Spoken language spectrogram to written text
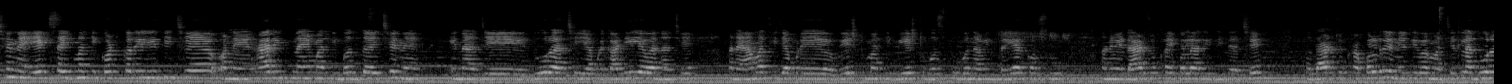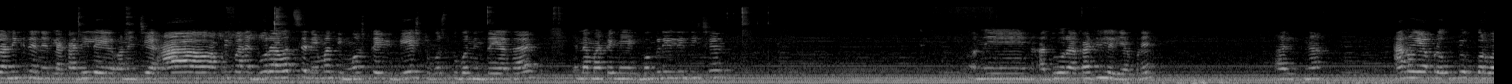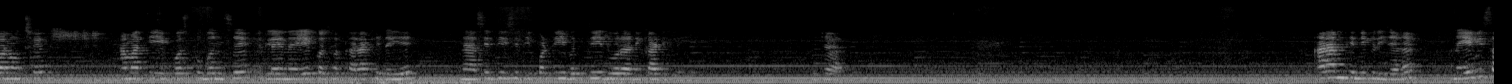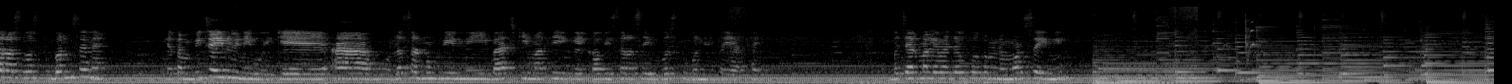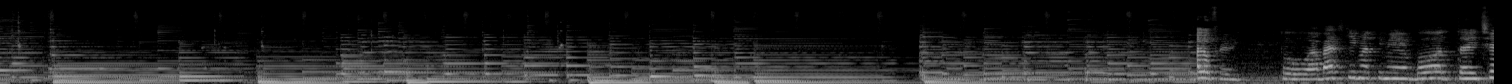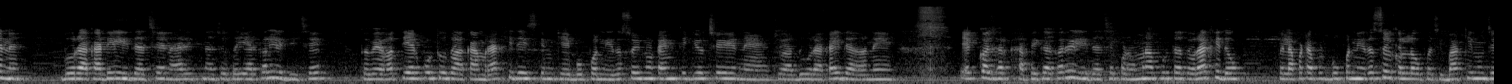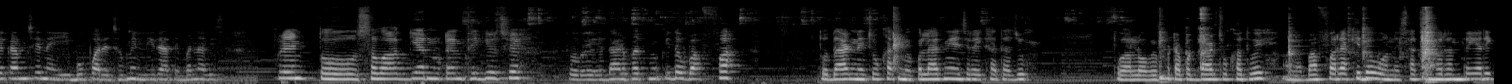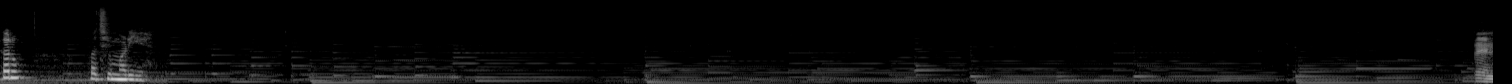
છે ને, એક સાઈડમાંથી કટ કરી લીધી છે અને આ રીતના એમાંથી બધા છે ને, એના જે દોરા છે એ આપણે કાઢી લેવાના છે અને આમાંથી જ આપણે વેસ્ટમાંથી બેસ્ટ વસ્તુ બનાવીને તૈયાર કરશું. અને મેં દાળ ચોખાઈ પલાળી દીધા છે. તો દાળ ચોખા પલરે ને એટલી વારમાં જેટલા દોરા નીકળે ને એટલા કાઢી લઈએ અને જે આ આપણી પાસે દોરા વધશે ને એમાંથી મસ્ત એવી બેસ્ટ વસ્તુ બનીને તૈયાર થાય. એના માટે મેં એક બંગડી લીધી છે. અને આ દોરા કાઢી લઈએ આપણે. આ રીતના. આનો આપણે ઉપયોગ કરવાનો છે. આમાંથી એક વસ્તુ બનશે, એટલે એને એક જ સરખા રાખી દઈએ ને આ સીધી સીધી પટ્ટી બધી દોરાની કાઢી લઈએ. ચાલ. આરામથી નીકળી જાય અને એવી સરસ વસ્તુ બનશે ને કે તમે વિચાર્યું નહીં હોય કે આ લસણ ડુંગળીની બાચકીમાંથી કંઈક આવી સરસ એવી વસ્તુ બની તૈયાર થાય. બજારમાં લેવા જાવ તો તમને મળશે નહીં. બધાય છે ને દોરા કાઢી લીધા છે ને આ રીતના જો તૈયાર કરી લીધી છે. તો હવે અત્યાર પૂરતું તો આ કામ રાખી દઈશ, કેમ કે બપોરની રસોઈનો ટાઈમ થઈ ગયો છે ને જો આ દોરા કાઢ્યા અને એક જ હરખા ભેગા કરી લીધા છે, પણ હમણાં પૂરતા તો રાખી દઉં. પહેલાં ફટાફટ બપોરની રસોઈ કરી લઉં, પછી બાકીનું જે કામ છે ને એ બપોરે જમીન નિરાતે બનાવીશ. ફ્રેન્ડ તો સવા અગિયારનો ટાઈમ થઈ ગયો છે. તો હવે દાળ ભાત મૂકી દઉં બાફવા. તો દાળને ચોખા મેં પલાળને જ રાખ્યા હતા, જો. તો હાલો હવે ફટાફટ દાળ ચોખા ધોઈ અને બાફવા રાખી દઉં અને સાખી ભરાની તૈયારી કરું. પછી મળીએ.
